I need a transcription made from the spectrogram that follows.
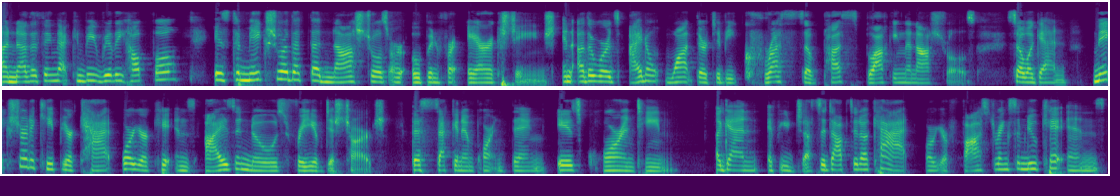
Another thing that can be really helpful is to make sure that the nostrils are open for air exchange. In other words, I don't want there to be crusts of pus blocking the nostrils. So again, make sure to keep your cat or your kitten's eyes and nose free of discharge. The second important thing is quarantine. Again, if you just adopted a cat or you're fostering some new kittens,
